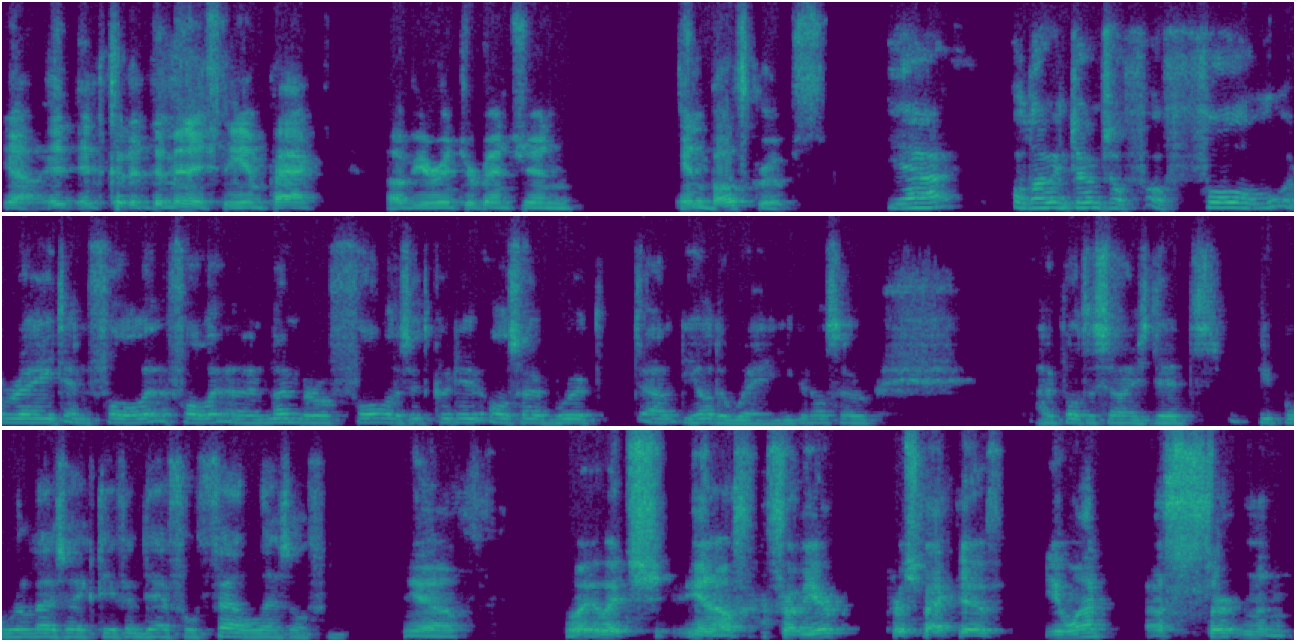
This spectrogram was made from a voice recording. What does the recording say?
Yeah, it, it could have diminished the impact of your intervention in both groups. Yeah, although in terms of, of fall rate and fall, fall uh, number of falls, it could also have worked out the other way. You could also hypothesize that people were less active and therefore fell less often. Yeah, which you know from your perspective you want a certain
